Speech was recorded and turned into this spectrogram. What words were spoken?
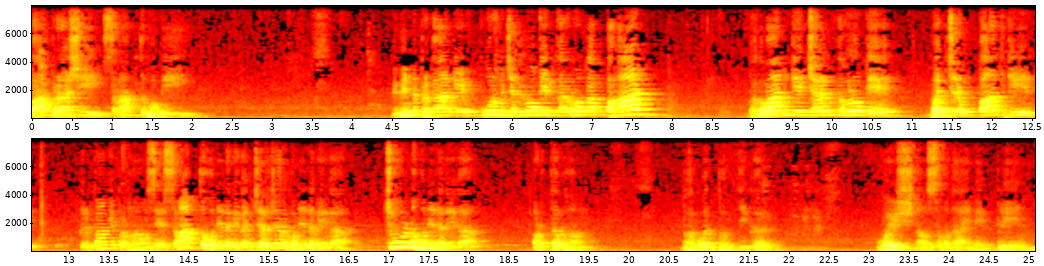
पाप राशि समाप्त होगी। विभिन्न प्रकार के पूर्व जन्मों के कर्मों का पहाड़, भगवान के चरण कमलों के वज्रपात के कृपा के प्रभाव से समाप्त तो होने लगेगा, जर्जर होने लगेगा, चूर्ण होने लगेगा, और तब हम भगवत भक्ति कर वैष्णव समुदाय में प्रेम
